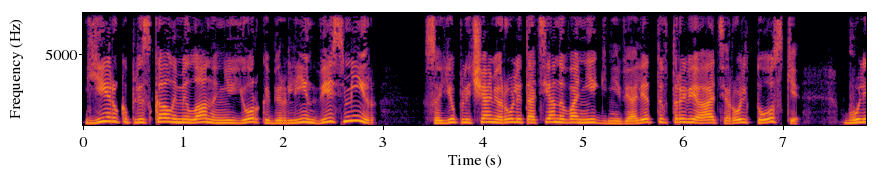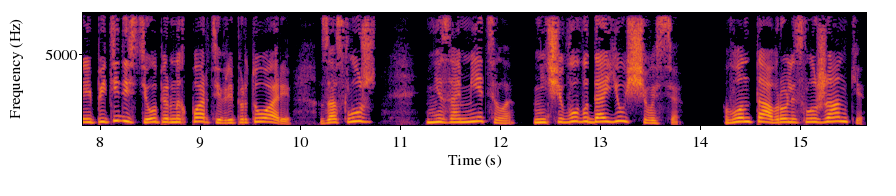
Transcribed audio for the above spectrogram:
Ей рукоплескала Милана, Нью-Йорк и Берлин, весь мир. За ее плечами роли Татьяны в «Онегине», Виолетты в «Травиате», роль Тоски. Более 50 оперных партий в репертуаре. Заслуж... Не заметила ничего выдающегося. Вон та в роли служанки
